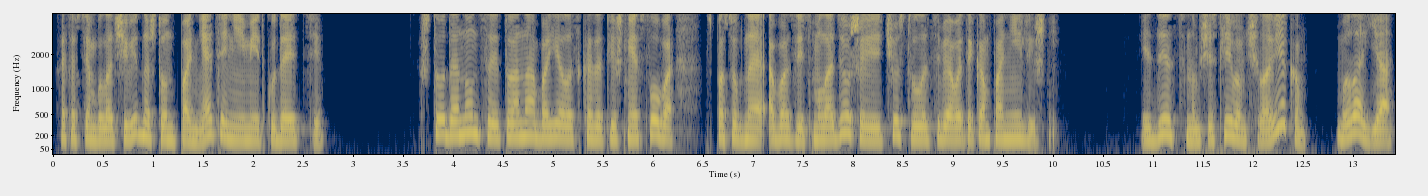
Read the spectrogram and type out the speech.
хотя всем было очевидно, что он понятия не имеет, куда идти. Что до Нонции, то она боялась сказать лишнее слово, способное обозлить молодежь, и чувствовала себя в этой компании лишней. Единственным счастливым человеком была я.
